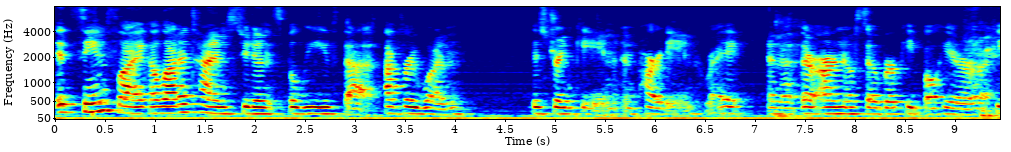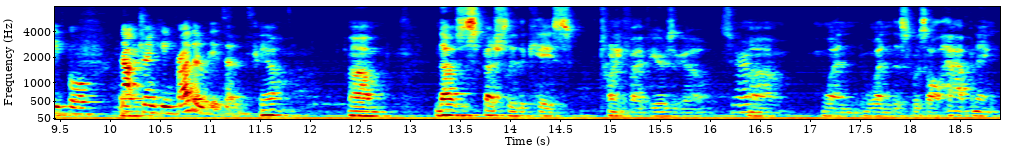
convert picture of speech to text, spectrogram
it seems like a lot of times students believe that everyone is drinking and partying, right? And that there are no sober people here or Right. people not Right. drinking for other reasons. Yeah. Um, that was especially the case 25 years ago. Sure. Um, when when this was all happening,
